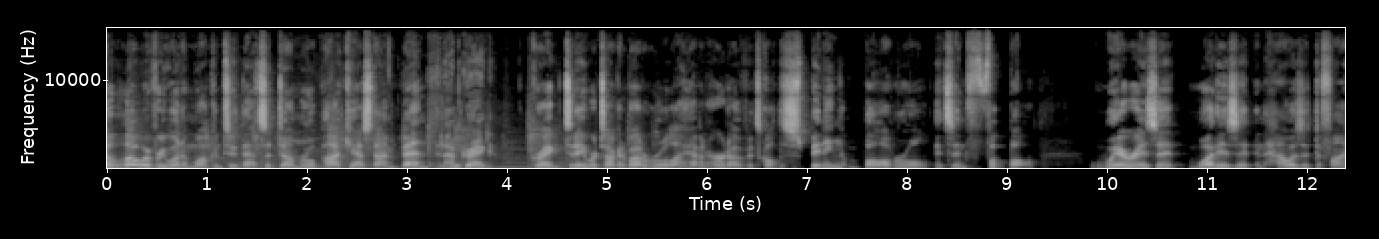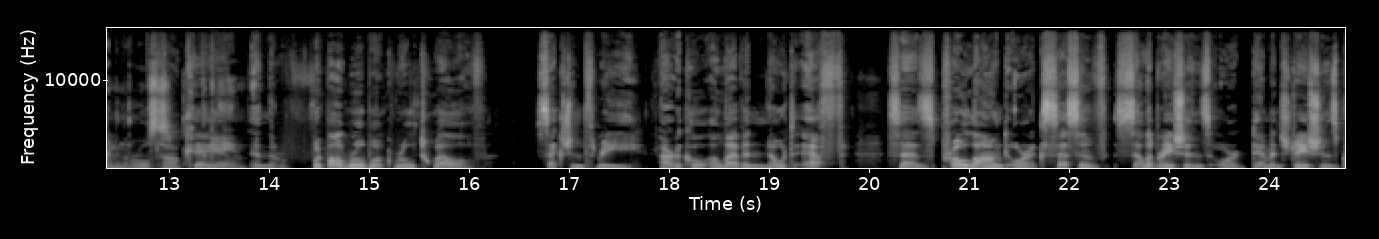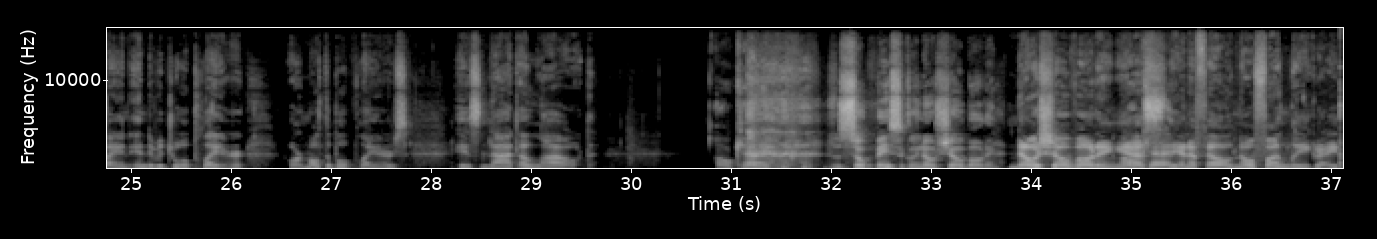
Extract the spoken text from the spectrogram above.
Hello, everyone, and welcome to That's a Dumb Rule podcast. I'm Ben. And I'm Greg. Greg, today we're talking about a rule I haven't heard of. It's called the spinning ball rule. It's in football. Where is it? What is it? And how is it defined in the rules Okay. of the game? In the football rule book, Rule 12, Section 3, Article 11, Note F says prolonged or excessive celebrations or demonstrations by an individual player or multiple players is not allowed. Okay. so basically, no showboating. No showboating. Yes, Okay. the NFL no fun league, right?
